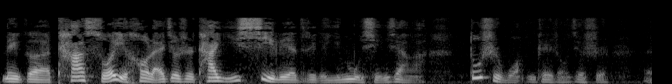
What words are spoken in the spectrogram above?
那个他，所以后来就是他一系列的这个银幕形象啊，都是我们这种就是呃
